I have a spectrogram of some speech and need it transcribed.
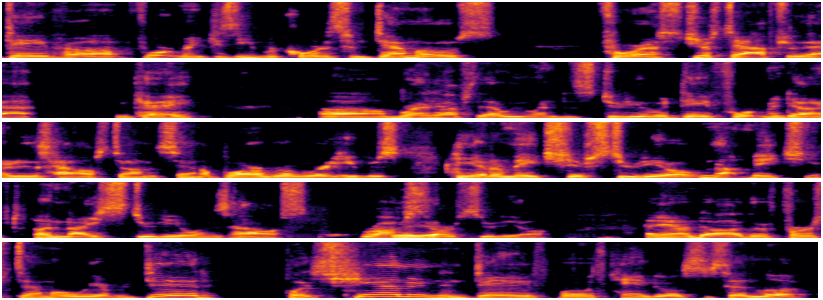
Dave uh, Fortman because he recorded some demos for us just after that. Okay, um, right after that, we went to the studio with Dave Fortman down at his house down in Santa Barbara, where he was he had a makeshift studio, not makeshift, a nice studio in his house, Rockstar Yeah, yeah. Studio, and uh, the first demo we ever did. But Shannon and Dave both came to us and said, "Look,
